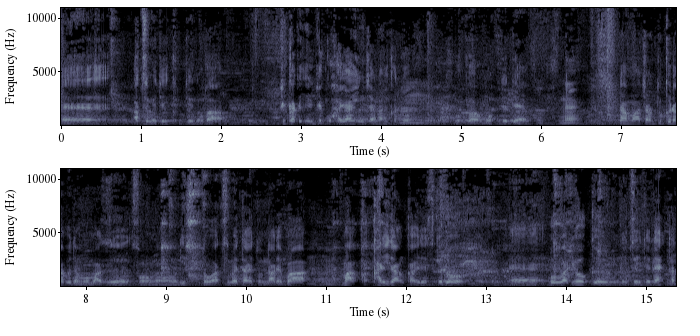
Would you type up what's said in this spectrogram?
えー集めていくっていうのが結果的に結構早いんじゃないかとうん。僕は思ってて。そうですね。だからマーチャントクラブでもまずそのリストを集めたいとなれば、まあか仮段階ですけど、えー僕がりょうくんについてね例えば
